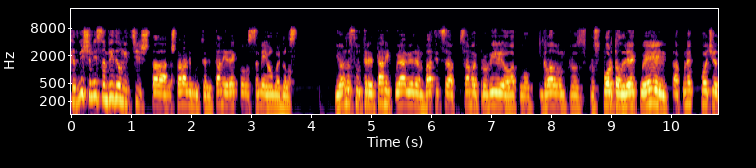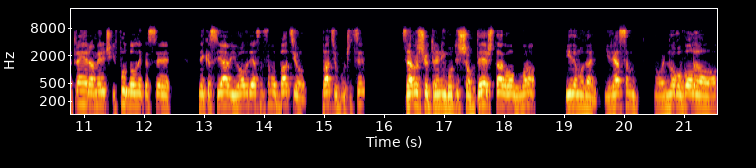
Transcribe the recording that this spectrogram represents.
kad više nisam video ni cilj šta, šta radim u teretani, rekao sam, ej, ovo je dosta. I onda se u teretani pojavio jedan batica, samo je provirio ovako glavom kroz, kroz portal i rekao, ej, ako neko hoće da trenira američki futbol, neka se, neka se javi ovde, ja sam samo bacio, bacio bučice, završio trening, otišao gde, šta, ovo, ono, idemo dalje. Jer ja sam ovaj, mnogo voleo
